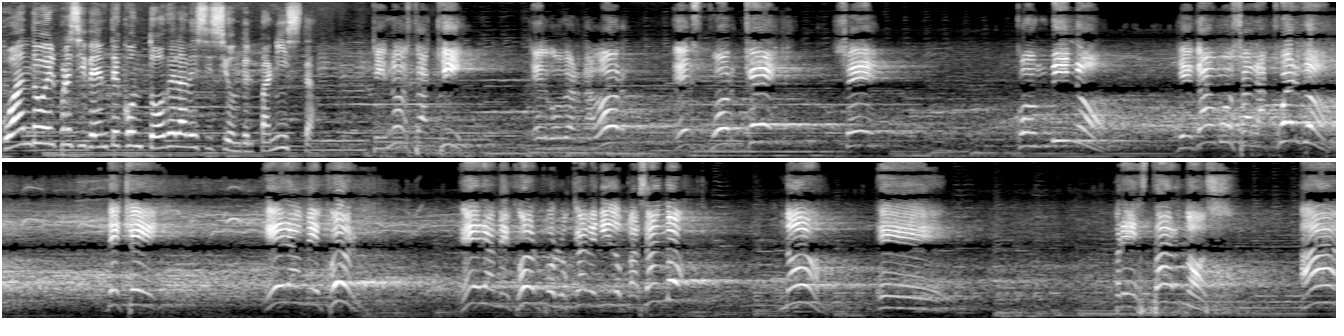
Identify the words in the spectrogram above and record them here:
cuando el presidente contó de la decisión del panista. Si no está aquí el gobernador es porque se convino, llegamos al acuerdo de que era mejor, era mejor por lo que ha venido pasando, no eh, prestarnos a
